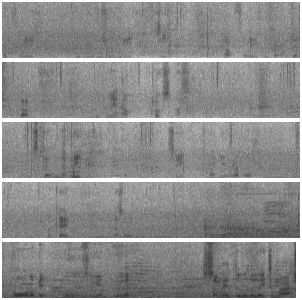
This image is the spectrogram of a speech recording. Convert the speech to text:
Hopefully, fully rebranded, but, you know, close enough. Still nippy. See, Tiny Rebel. Okay, that's all. All a bit bluesy in here. Something to do with the later match.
